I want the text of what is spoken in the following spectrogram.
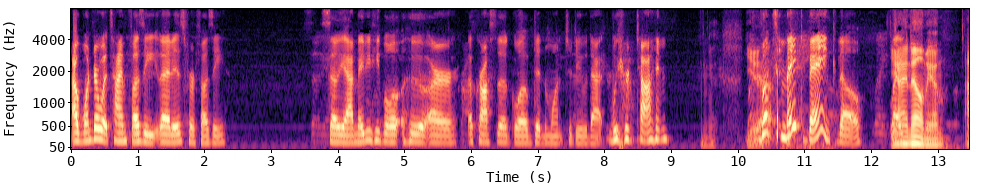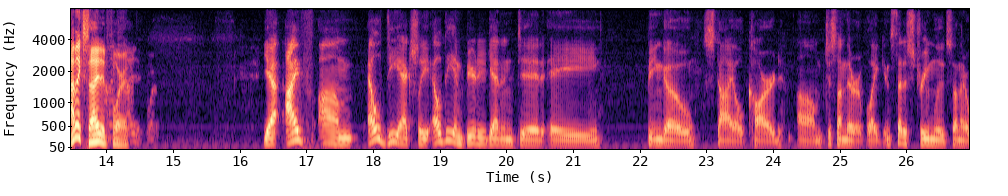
I wonder what time fuzzy that is for fuzzy. So yeah, maybe people who are across the globe didn't want to do that weird time. yeah, But to make bank though, yeah. I know, man. I'm excited for it. Yeah, I've um LD actually LD and Bearded Geddon did a bingo style card um just on their like instead of stream loots on their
